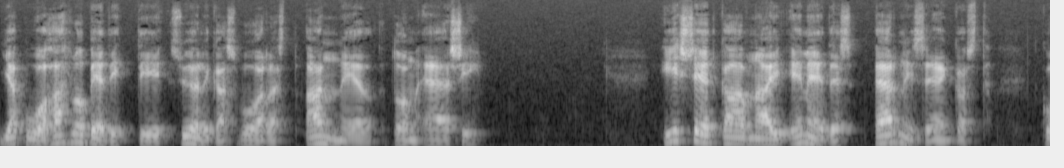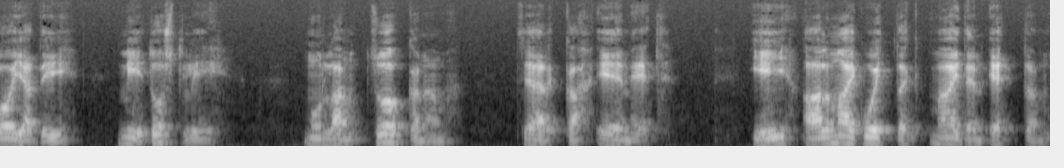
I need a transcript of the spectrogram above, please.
ja puoha lopetitti syölikasvuorast anneel tom ääsi. Isseet kaavnai emetes pärniseenkast koijati miitustli, mullam tsuokkanam tjärkka emeet. Ei almai kuittek maiden ettam.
